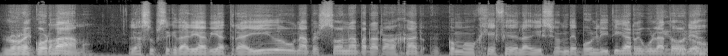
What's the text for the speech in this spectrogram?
Lo recordamos. La subsecretaría había traído una persona para trabajar como jefe de la división de política regulatoria,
